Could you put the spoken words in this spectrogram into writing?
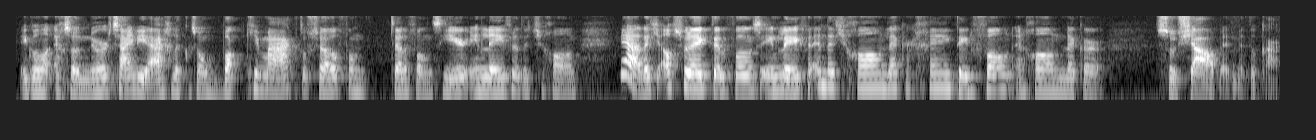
Ik wil dan echt zo'n nerd zijn die eigenlijk zo'n bakje maakt of zo van telefoons hier inleveren. Dat je gewoon, ja, dat je afspreekt telefoons inleveren. En dat je gewoon lekker geen telefoon en gewoon lekker sociaal bent met elkaar.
